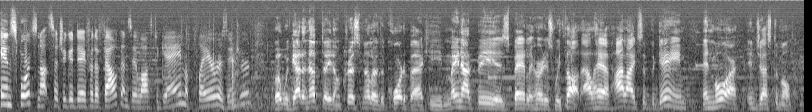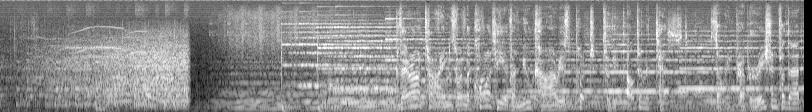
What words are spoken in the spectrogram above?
In sports, not such a good day for the Falcons. They lost a game. A player is injured. But we've got an update on Chris Miller, the quarterback. He may not be as badly hurt as we thought. I'll have highlights of the game and more in just a moment. There are times when the quality of a new car is put to the ultimate test. So in preparation for that,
